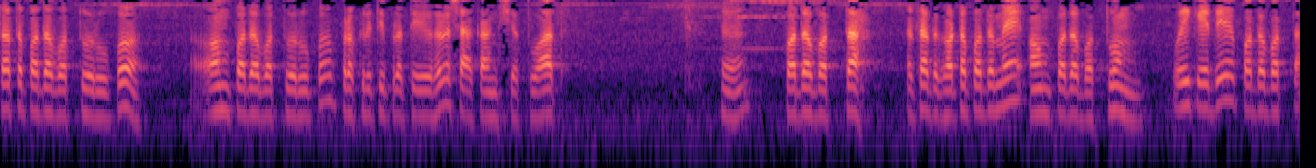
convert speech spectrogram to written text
तत्पदवत्व रूप अम पदवत्व रूप, प्रकृति प्रत्युहर साकांक्षत्वात्। पदवत्ता, अर्थात घट पद में अम पदवत्वम वही कह दे, पदवत्ता।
